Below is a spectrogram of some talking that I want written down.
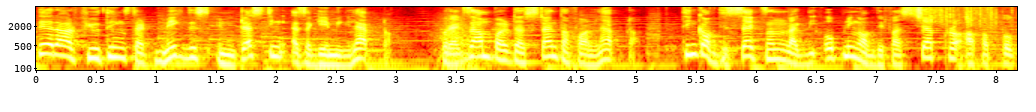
there are few things that make this interesting as a gaming laptop. For example, the strength of our laptop. Think of this section like the opening of the first chapter of a book.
